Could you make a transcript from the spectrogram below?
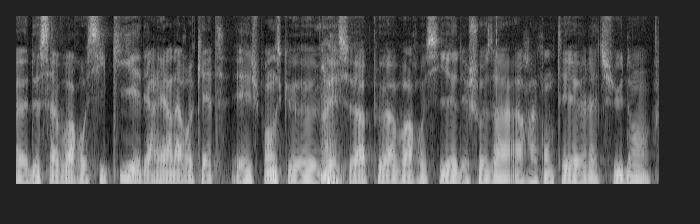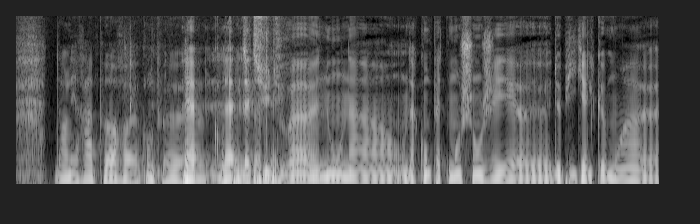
de savoir aussi qui est derrière la requête. Et je pense que le SEA peut avoir aussi des choses à, raconter là-dessus dans, dans les rapports qu'on peut. Là-dessus, tu vois, nous, on a on a complètement changé euh, depuis quelques mois. Euh,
